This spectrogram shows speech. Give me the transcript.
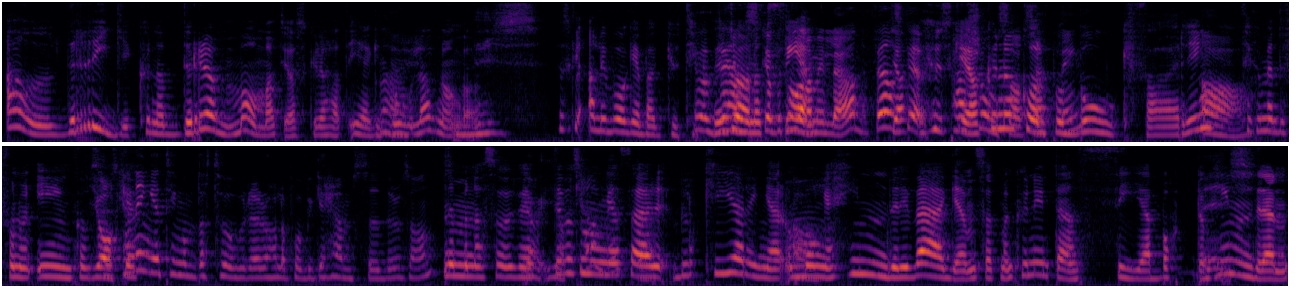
aldrig kunna drömma om att jag skulle ha ett eget Nej. bolag någon gång. Nej. Jag skulle aldrig våga bara, gud, tänk Men om jag gör vem ska något betala fel. min lön? Vem ska, Ja, hur ska jag kunna ha koll på bokföring? Ja. Tänk om jag inte får någon inkomst? Jag kan ingenting om datorer och hålla på och bygga hemsidor och sånt. Nej men alltså, vet, Jag- det jag var så många så här blockeringar och Ja. många hinder i vägen så att man kunde inte ens se bortom Nej. hindren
